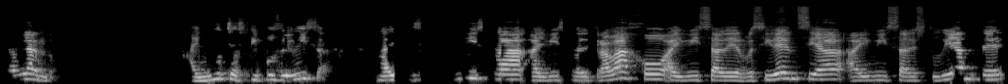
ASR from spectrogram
está hablando. Hay muchos tipos de visa. Hay visa, hay visa de trabajo, hay visa de residencia, hay visa de estudiante.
